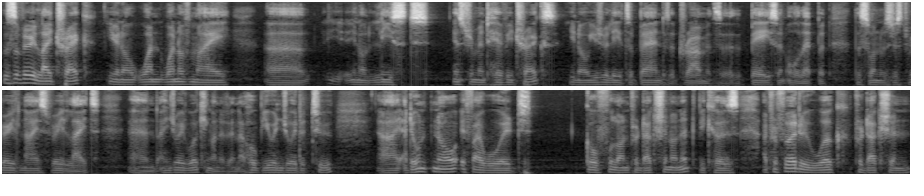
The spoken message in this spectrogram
this is a very light track you know one one of my uh, you know least instrument heavy tracks. You know, usually it's a band, it's a drum, it's a bass, and all that. But this one was just very nice, very light, and I enjoyed working on it. And I hope you enjoyed it too. I, I don't know if I would go full on production on it because I prefer to work production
